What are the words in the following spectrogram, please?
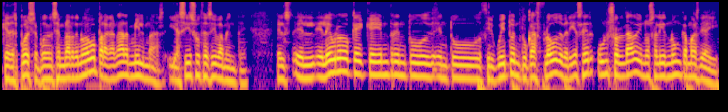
que después se pueden sembrar de nuevo para ganar mil más y así sucesivamente. El, euro que, que, entre en tu, en tu circuito, en tu cash flow, debería ser un soldado y no salir nunca más de ahí.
